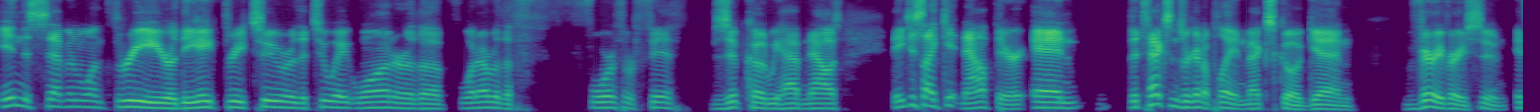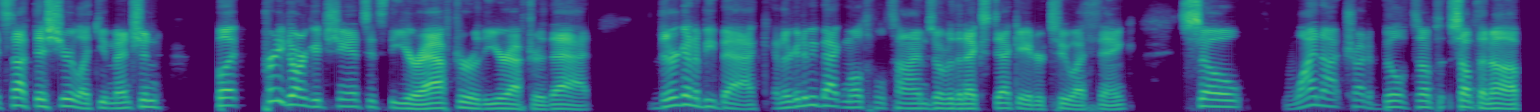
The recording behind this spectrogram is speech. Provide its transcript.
in the 713 or the 832 or the 281 or the whatever the fourth or fifth zip code we have now is they just like getting out there. And the texans are going to play in mexico again very very soon. It's not this year like you mentioned but pretty darn good chance it's the year after or the year after that. They're going to be back and they're going to be back multiple times over the next decade or two i think so why not try to build something up?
